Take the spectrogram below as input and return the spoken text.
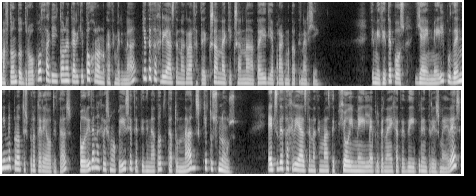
Με αυτόν τον τρόπο θα γλιτώνετε αρκετό χρόνο καθημερινά και δεν θα χρειάζεται να γράφετε ξανά και ξανά τα ίδια πράγματα από την αρχή. Θυμηθείτε πως για email που δεν είναι πρώτης προτεραιότητας μπορείτε να χρησιμοποιήσετε τη δυνατότητα του nudge και του snooze. Έτσι δεν θα χρειάζεται να θυμάστε ποιο email έπρεπε να είχατε δει πριν τρεις μέρες,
